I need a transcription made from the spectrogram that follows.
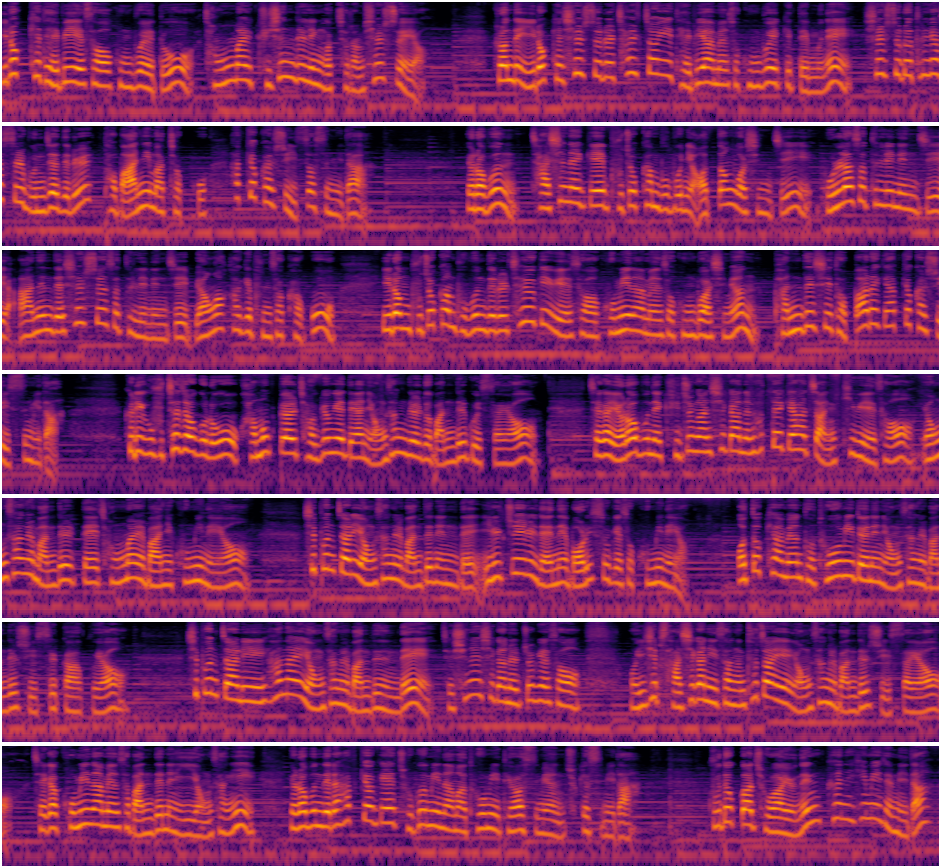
이렇게 대비해서 공부해도 정말 귀신 들린 것처럼 실수해요. 그런데 이렇게 실수를 철저히 대비하면서 공부했기 때문에 실수로 틀렸을 문제들을 더 많이 맞췄고 합격할 수 있었습니다. 여러분, 자신에게 부족한 부분이 어떤 것인지, 몰라서 틀리는지, 아는데 실수해서 틀리는지 명확하게 분석하고, 이런 부족한 부분들을 채우기 위해서 고민하면서 공부하시면 반드시 더 빠르게 합격할 수 있습니다. 그리고 구체적으로 과목별 적용에 대한 영상들도 만들고 있어요. 제가 여러분의 귀중한 시간을 헛되게 하지 않기 위해서 영상을 만들 때 정말 많이 고민해요. 10분짜리 영상을 만드는데 일주일 내내 머릿속에서 고민해요. 어떻게 하면 더 도움이 되는 영상을 만들 수 있을까 하고요. 10분짜리 하나의 영상을 만드는데 제 쉬는 시간을 쪼개서 24시간 이상은 투자해 영상을 만들 수 있어요. 제가 고민하면서 만드는 이 영상이 여러분들의 합격에 조금이나마 도움이 되었으면 좋겠습니다. 구독과 좋아요는 큰 힘이 됩니다.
